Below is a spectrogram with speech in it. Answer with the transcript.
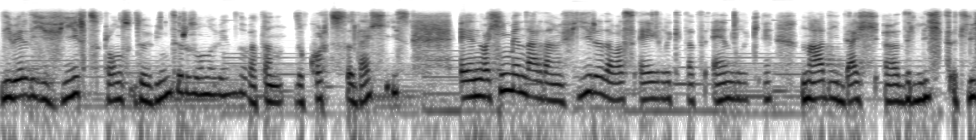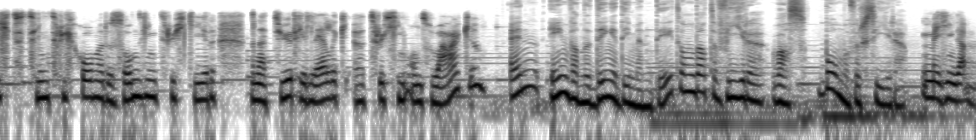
die werden gevierd rond de winterzonnewende, wat dan de kortste dag is. En wat ging men daar dan vieren? Dat was eigenlijk dat eindelijk hè, na die dag de licht, het licht ging terugkomen, de zon ging terugkeren, de natuur geleidelijk uh, terug ging ontwaken. En een van de dingen die men deed om dat te vieren was bomen versieren. Men ging dat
